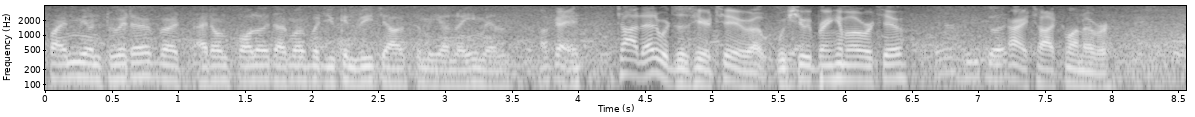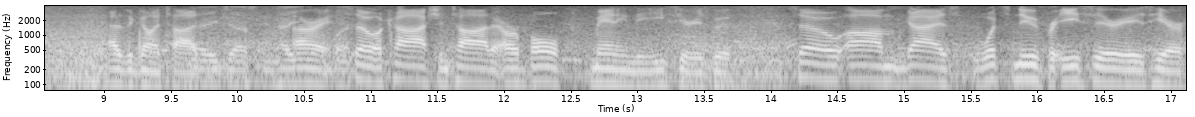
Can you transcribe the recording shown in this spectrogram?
find me on Twitter, but I don't follow it that much. But you can reach out to me on email. Okay, Todd Edwards is here too. Uh, we- should we bring him over too? Yeah, be good. All right, Todd, come on over. How's it going, Todd? Hey Justin, how you All doing, so Akash and Todd are both manning the E Series booth. So, um, guys, what's new for E Series here?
